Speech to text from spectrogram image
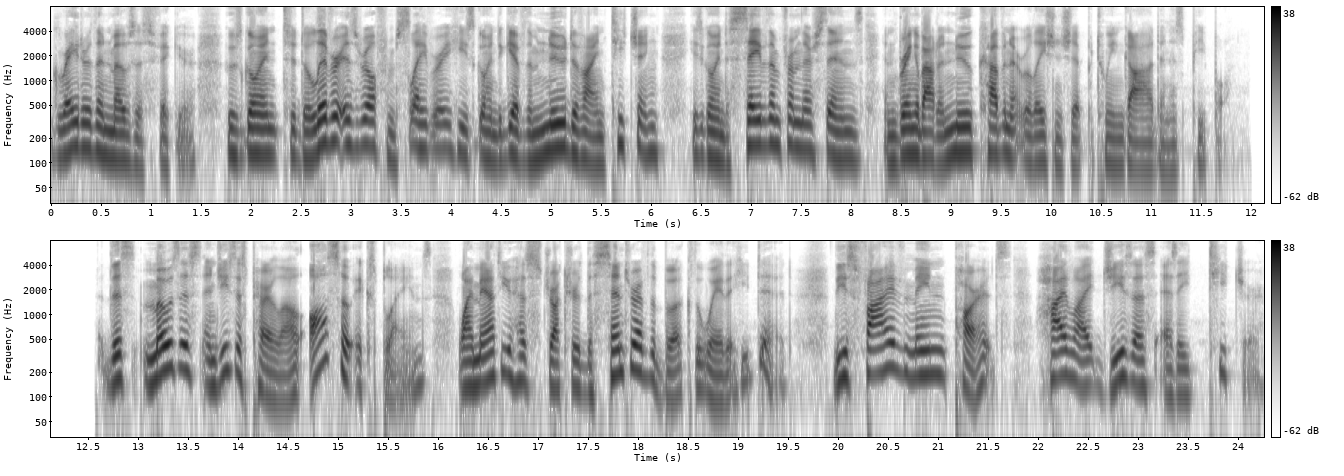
greater than Moses figure who's going to deliver Israel from slavery. He's going to give them new divine teaching. He's going to save them from their sins and bring about a new covenant relationship between God and his people. This Moses and Jesus parallel also explains why Matthew has structured the center of the book the way that he did. These five main parts highlight Jesus as a teacher.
